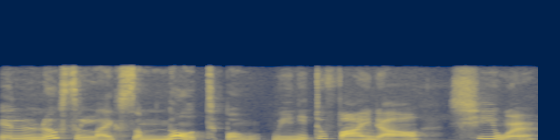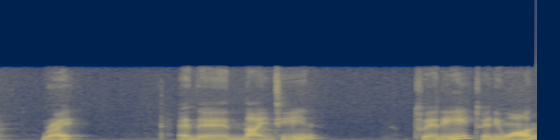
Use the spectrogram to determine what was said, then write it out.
it looks like some note, but we need to find out 10월, right? And then 19, 20, 21,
